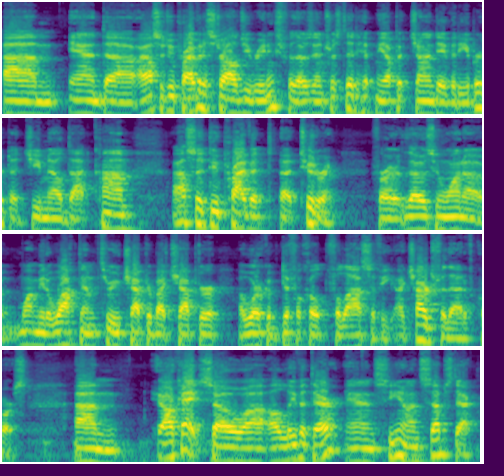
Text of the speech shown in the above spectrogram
Um, and uh, I also do private astrology readings for those interested. Hit me up at johndavidebert at gmail.com. I also do private uh, tutoring for those who want to want me to walk them through chapter by chapter a work of difficult philosophy. I charge for that, of course. Um, okay, so uh, I'll leave it there and see you on Substack.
